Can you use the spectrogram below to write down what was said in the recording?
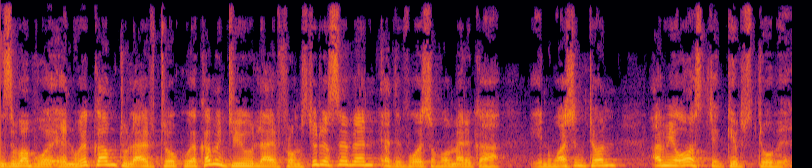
Evening, Zimbabwe, and welcome to Live Talk. We are coming to you live from Studio 7 at the Voice of America in Washington. I'm your host, Gibbs Dube.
